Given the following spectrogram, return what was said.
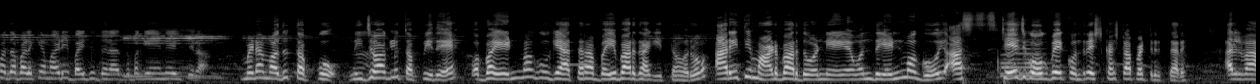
ಪದ ಬಳಕೆ ಮಾಡಿ ಬೈದಿದ್ದಾರೆ. ಅದ್ರ ಬಗ್ಗೆ ಏನ್ ಹೇಳ್ತೀರಾ? ಮೇಡಮ್ ಅದು ತಪ್ಪು. ನಿಜವಾಗ್ಲೂ ತಪ್ಪಿದೆ. ಒಬ್ಬ ಹೆಣ್ಮಗುಗೆ ಆ ಥರ ಬೈಬಾರ್ದಾಗಿತ್ತು ಅವರು. ಆ ರೀತಿ ಮಾಡಬಾರ್ದು. ಒಂದು ಹೆಣ್ಮಗು ಆ ಸ್ಟೇಜ್ಗೆ ಹೋಗ್ಬೇಕು ಅಂದ್ರೆ ಎಷ್ಟು ಕಷ್ಟಪಟ್ಟಿರ್ತಾರೆ. ಅಲ್ವಾ?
